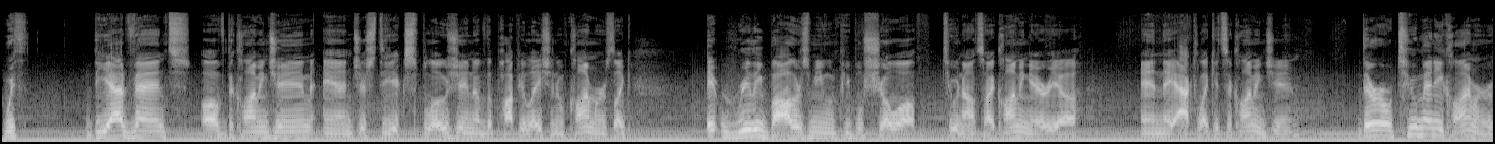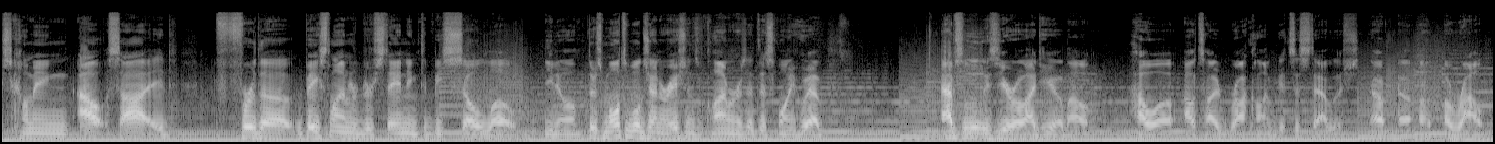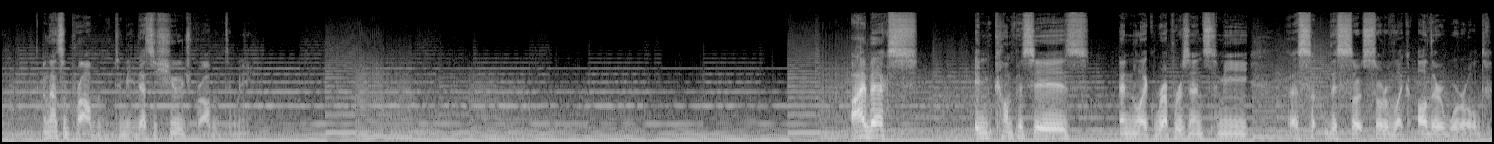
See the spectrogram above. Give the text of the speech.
With the advent of the climbing gym and just the explosion of the population of climbers, like it really bothers me when people show up to an outside climbing area and they act like it's a climbing gym. There are too many climbers coming outside for the baseline understanding to be so low. You know, there's multiple generations of climbers at this point who have absolutely zero idea about how a outside rock climb gets established, a, a, a route. And that's a problem to me. That's a huge problem to me. Ibex encompasses and like represents to me uh, this sort of like other world.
